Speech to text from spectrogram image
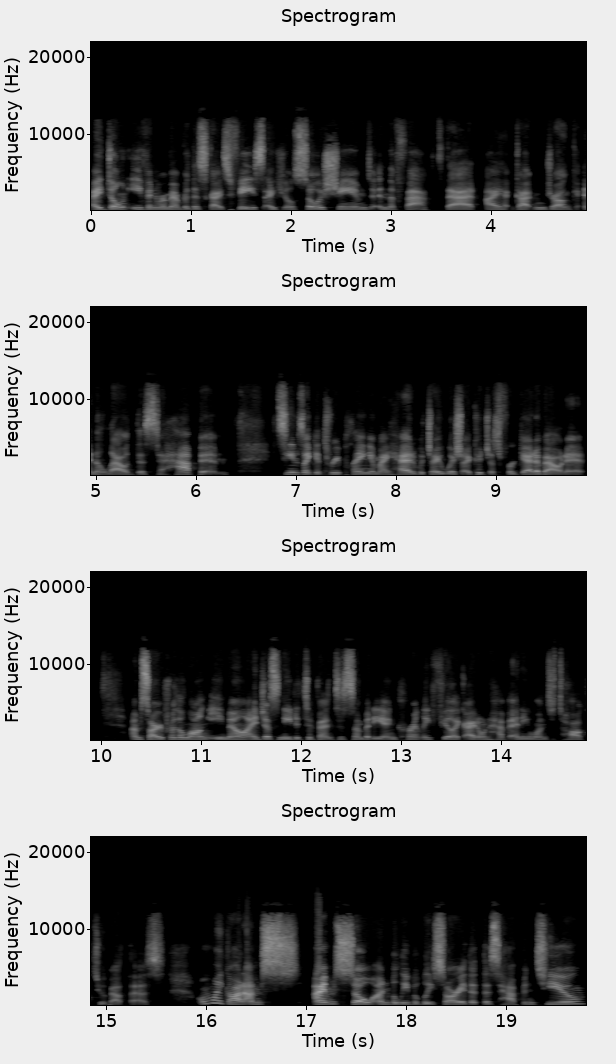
I don't even remember this guy's face. I feel so ashamed in the fact that I had gotten drunk and allowed this to happen. It seems like it's replaying in my head, which I wish I could just forget about it. I'm sorry for the long email. I just needed to vent to somebody and currently feel like I don't have anyone to talk to about this. Oh my god, I'm I'm so unbelievably sorry that this happened to you.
